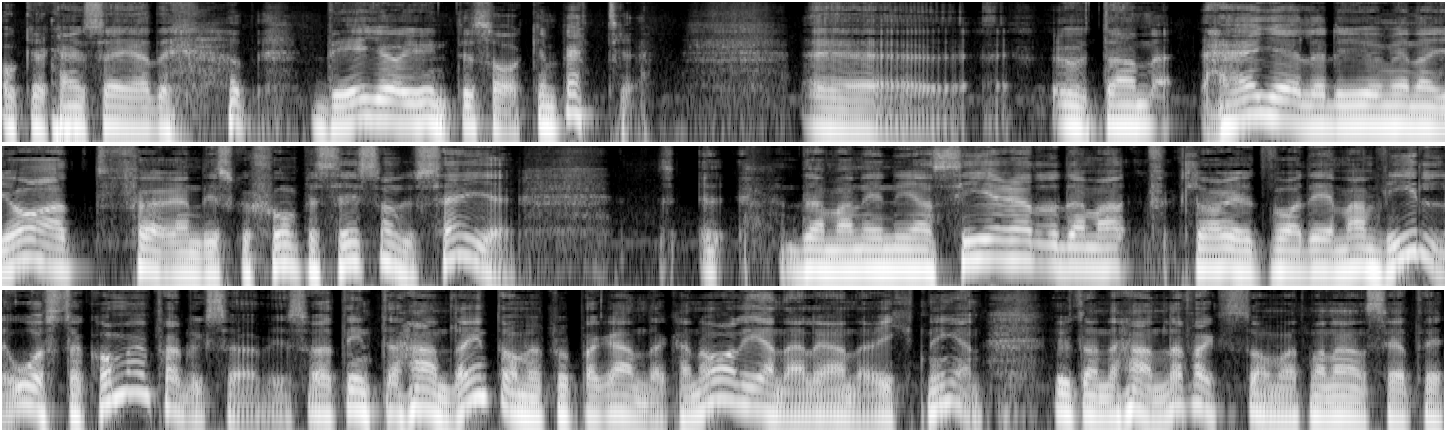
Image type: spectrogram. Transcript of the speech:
Och jag kan ju säga det att det gör ju inte saken bättre. Eh, utan här gäller det ju, menar jag, att föra en diskussion, precis som du säger, där man är nyanserad och där man klarar ut vad det är man vill åstadkomma en public service. Och att det inte handlar inte om en propagandakanal i ena eller andra riktningen. Utan det handlar faktiskt om att man anser att det,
